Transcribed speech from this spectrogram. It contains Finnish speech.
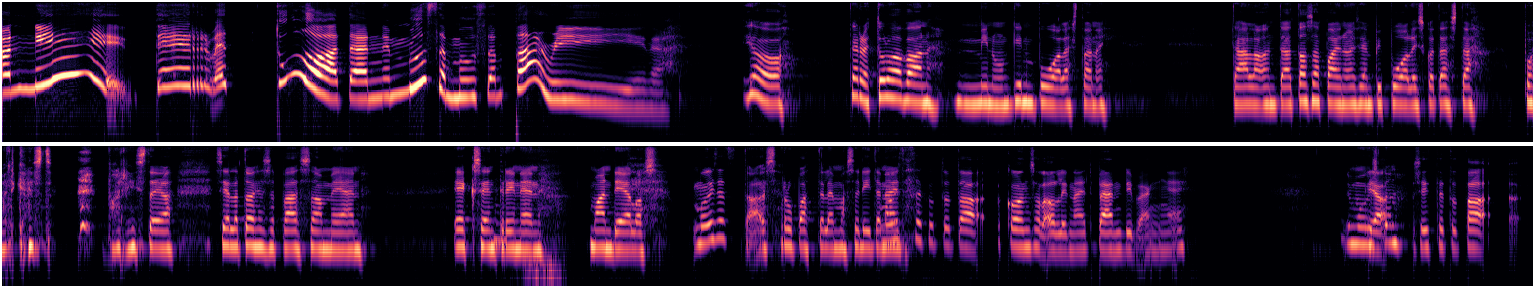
No niin, tervetuloa tänne Musa Musan pariin. Joo, tervetuloa vaan minunkin puolestani. Täällä on tämä tasapainoisempi puolisko tästä podcast-parista ja siellä toisessa päässä on meidän eksentrinen Mandelos Muistat, taas rupattelemassa niitä näitä. muistatko, kun tota konsola oli näitä bändibängejä? Muistan. Ja sitten tota,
